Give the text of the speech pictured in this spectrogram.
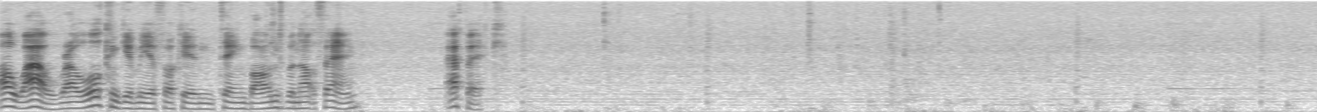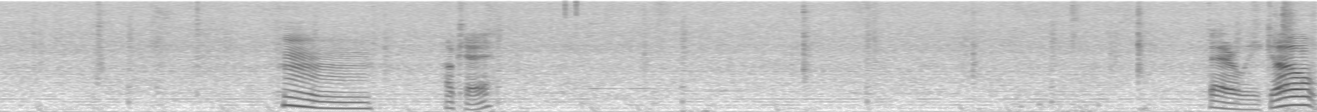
Oh wow, Rahool can give me a fucking thing bond, but not thing. Epic. Hmm. Okay. There we go.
